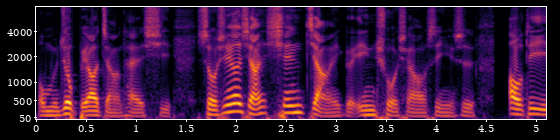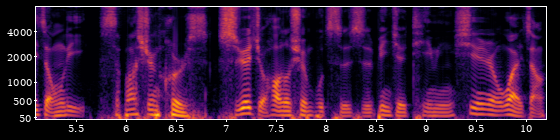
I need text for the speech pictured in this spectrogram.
我们就不要讲得太细。首先要讲，先讲一个 intro 小小的事情是，奥地利总理 Sebastian Kurz 十月九号都宣布辞职，并且提名现任外长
